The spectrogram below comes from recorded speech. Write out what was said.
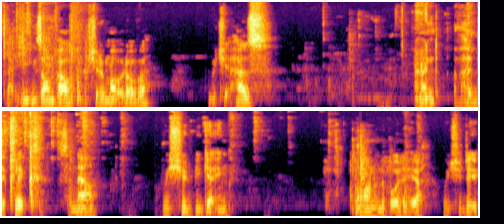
that heating's on valve should have motored over which it has. And I've heard the click, so now we should be getting demand on the boiler here, which you do.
